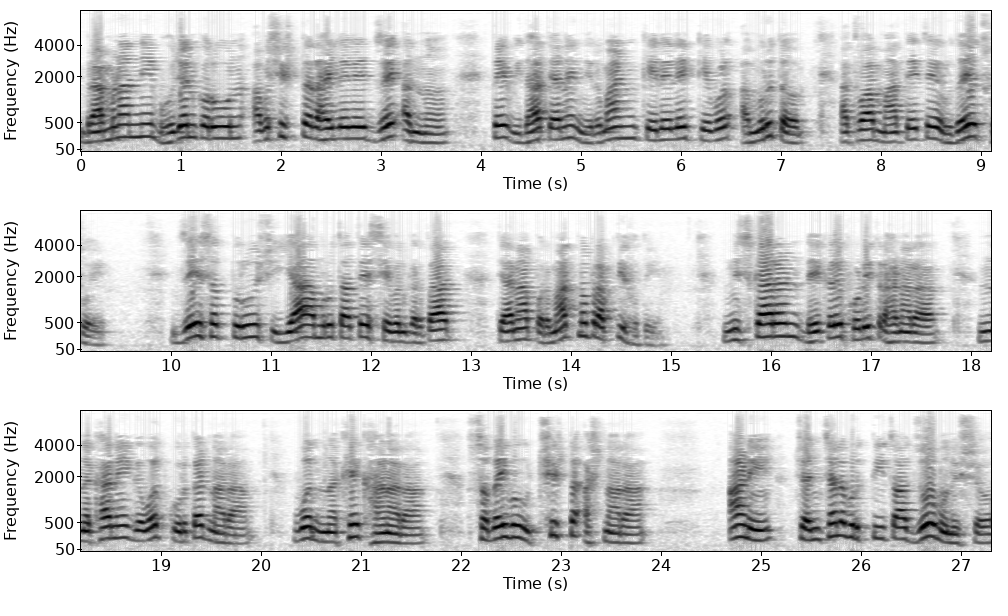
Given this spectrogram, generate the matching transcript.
ब्राह्मणांनी भोजन करून अवशिष्ट राहिलेले जे अन्न ते विधात्याने निर्माण केलेले केवळ अमृत अथवा मातेचे हृदयच होय. जे सत्पुरुष या अमृताचे सेवन करतात त्यांना परमात्म प्राप्ती होते. निष्कारण ढेकळे फोडीत राहणारा नखाने गवत कुरतडणारा व नखे खाणारा सदैव उच्छिष्ट असणारा आणि चंचल वृत्तीचा जो मनुष्य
